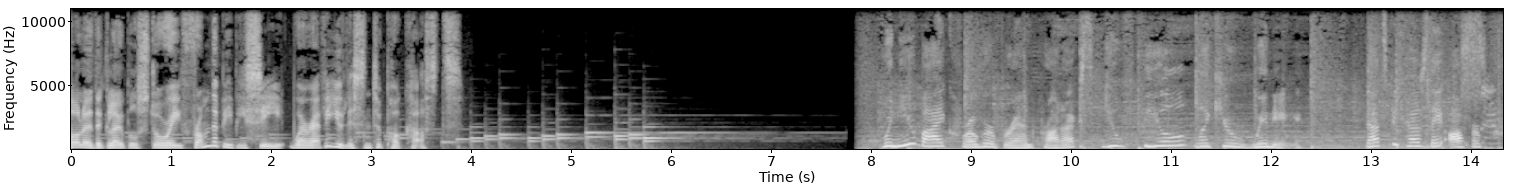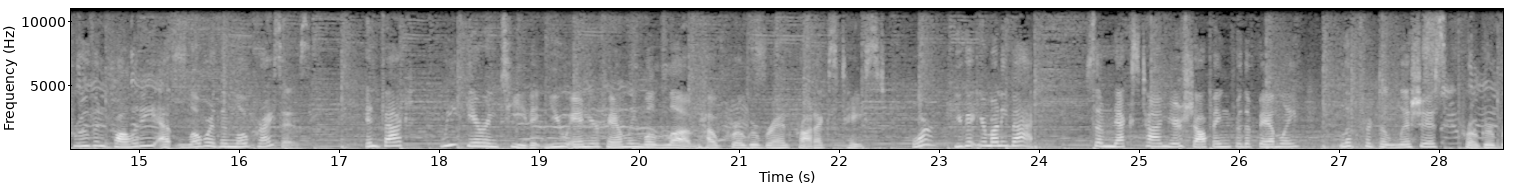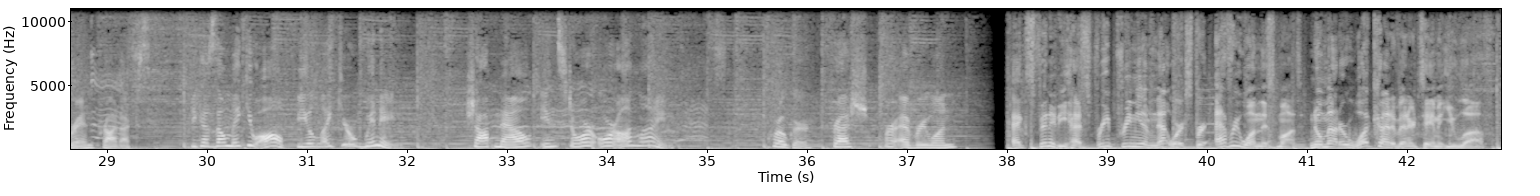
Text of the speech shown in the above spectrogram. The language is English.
Follow the global story from the BBC wherever you listen to podcasts. When you buy Kroger brand products, you feel like you're winning. That's because they offer proven quality at lower than low prices. In fact, we guarantee that you and your family will love how Kroger brand products taste, or you get your money back. So next time you're shopping for the family, look for delicious Kroger brand products because they'll make you all feel like you're winning. Shop now, in store, or online. Kroger, fresh for everyone. Xfinity has free premium networks for everyone this month, no matter what kind of entertainment you love.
